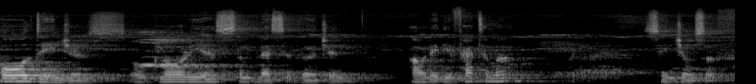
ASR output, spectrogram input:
all dangers, O glorious and blessed Virgin, Our Lady of Fatima, Saint Joseph.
